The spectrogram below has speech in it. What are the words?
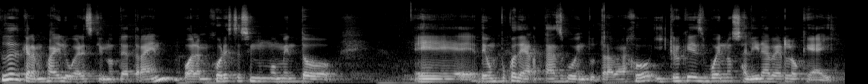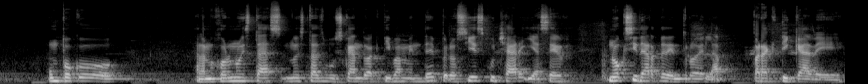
Tú sabes que a lo mejor hay lugares que no te atraen, o a lo mejor estás en un momento eh, de un poco de hartazgo en tu trabajo, y creo que es bueno salir a ver lo que hay. Un poco, a lo mejor no estás, no estás buscando activamente, pero sí escuchar y hacer, no oxidarte dentro de la práctica de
